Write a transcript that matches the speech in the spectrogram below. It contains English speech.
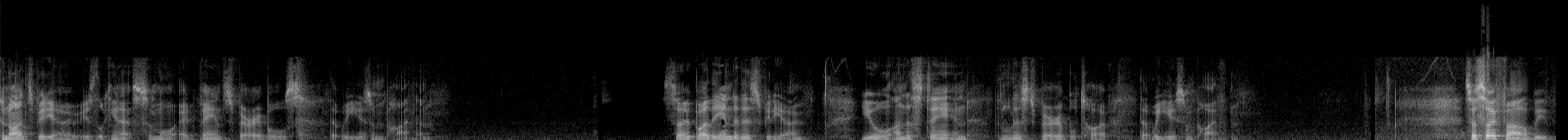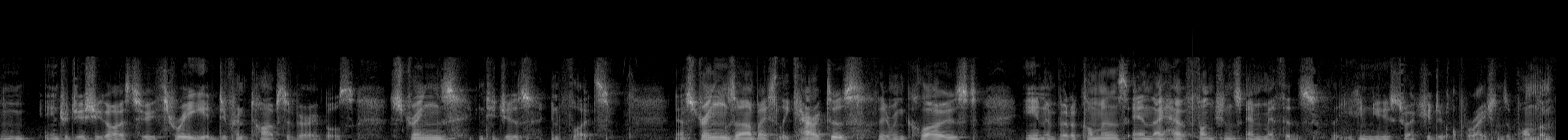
Tonight's video is looking at some more advanced variables that we use in Python. So by the end of this video, you'll understand the list variable type that we use in Python. So, so far we've introduced you guys to three different types of variables, strings, integers, and floats. Now strings are basically characters, they're enclosed in inverted commas and they have functions and methods that you can use to actually do operations upon them.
